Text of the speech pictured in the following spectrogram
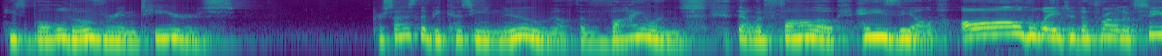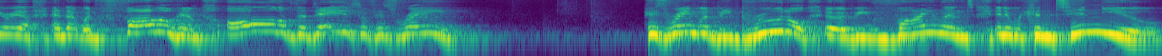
He's bowled over in tears. Precisely because he knew of the violence that would follow Hazael all the way to the throne of Syria and that would follow him all of the days of his reign. His reign would be brutal, it would be violent, and it would continue.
